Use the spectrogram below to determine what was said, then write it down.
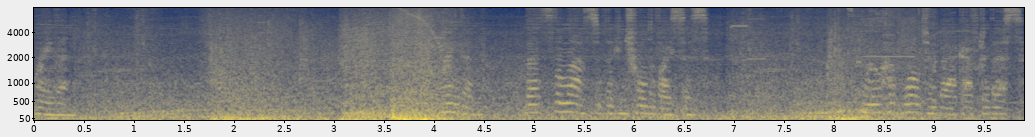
Raven. Raven, that's the last of the control devices. We'll have Walter back after this.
